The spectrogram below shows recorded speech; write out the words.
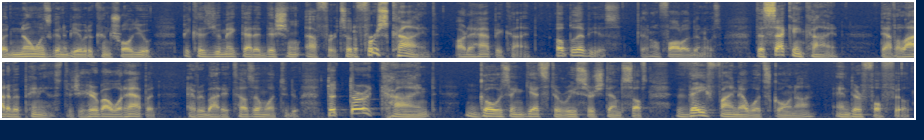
But no one's going to be able to control you because you make that additional effort. So the first kind are the happy kind, oblivious. They don't follow the news. The second kind, they have a lot of opinions. Did you hear about what happened? Everybody tells them what to do. The third kind goes and gets to research themselves. They find out what's going on and they're fulfilled.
